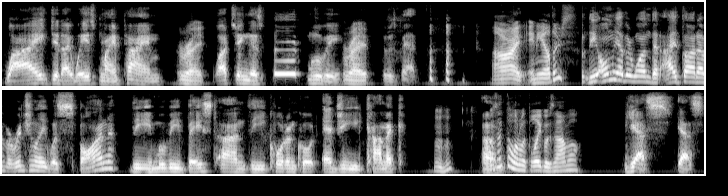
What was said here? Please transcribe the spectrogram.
"Why did I waste my time Right, watching this movie?" right. It was bad. All right. Any others? The only other one that I thought of originally was Spawn, the movie based on the quote unquote edgy comic. Mhm. Um, was that the one with Leguizamo? Yes, yes.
